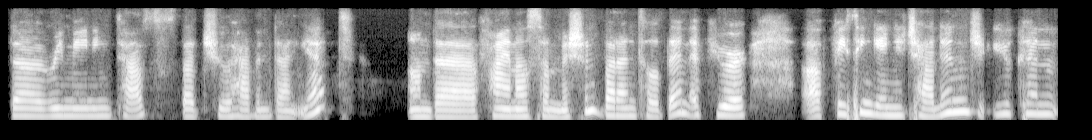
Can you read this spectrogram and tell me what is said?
the remaining tasks that you haven't done yet on the final submission. But until then, if you're uh, facing any challenge, you can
